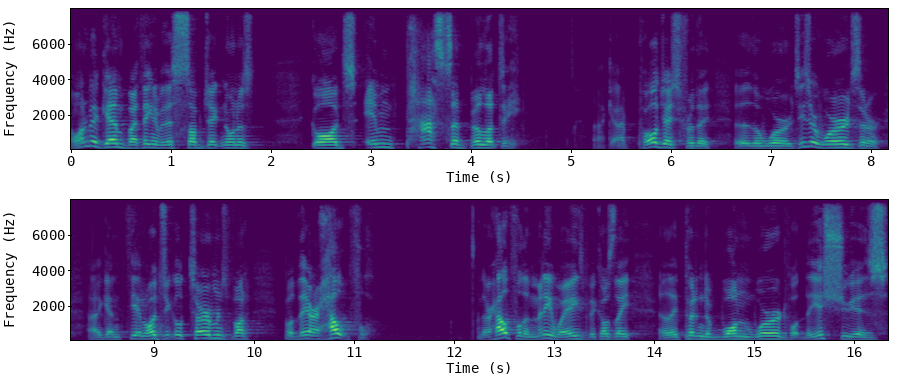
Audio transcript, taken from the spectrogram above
I want to begin by thinking about this subject known as God's impassibility. I apologize for the, uh, the words. These are words that are, again, theological terms, but, but they are helpful. They're helpful in many ways because they, uh, they put into one word what the issue is.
